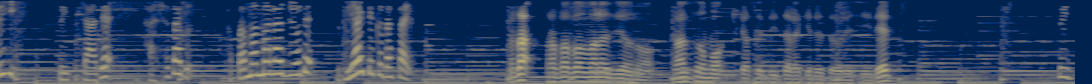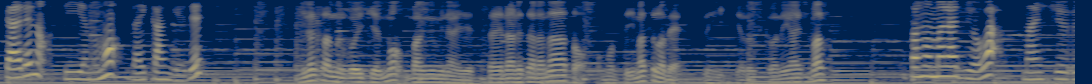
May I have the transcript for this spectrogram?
ぜひ、Twitter で、ハッシュタグ、パパママラジオでつぶやいてください。また、パパパマラジオの感想も聞かせていただけると嬉しいです。Twitter での DM も大歓迎です。皆さんのご意見も番組内で伝えられたらなと思っていますので、ぜひよろしくお願いします。パパママラジオは毎週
